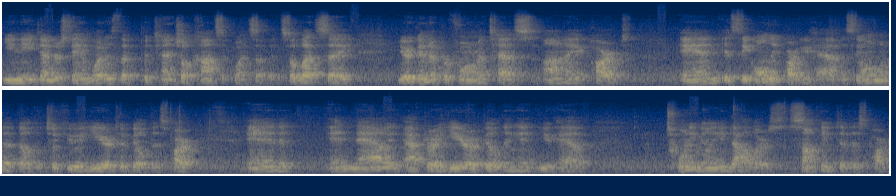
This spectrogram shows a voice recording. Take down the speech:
you need to understand what is the potential consequence of it. So let's say you're gonna perform a test on a part, and it's the only part you have, it's the only one that built, it took you a year to build this part, and it, and now, after a year of building it, you have twenty million dollars sunk into this part.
